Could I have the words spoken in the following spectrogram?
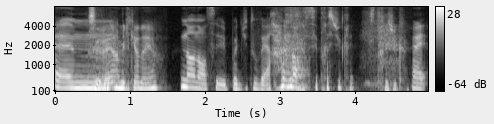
Euh, C'est vert, Milka d'ailleurs? Non, non, c'est pas du tout vert. c'est très sucré. C'est très sucré. Ouais.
